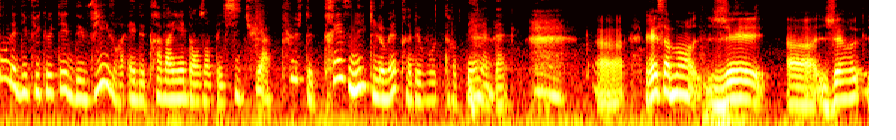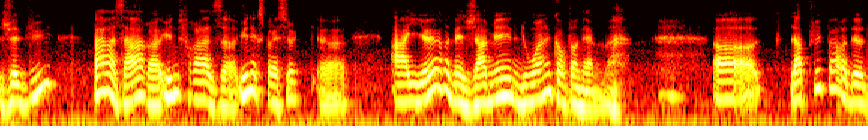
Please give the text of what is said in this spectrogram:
Sont les difficultés de vivre et de travailler dans un pays situé à plus de 13 000 km de votre pays natal euh, Récemment, j'ai euh, vu par hasard une phrase, une expression euh, ailleurs n'est jamais loin quand on aime. la plupart du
